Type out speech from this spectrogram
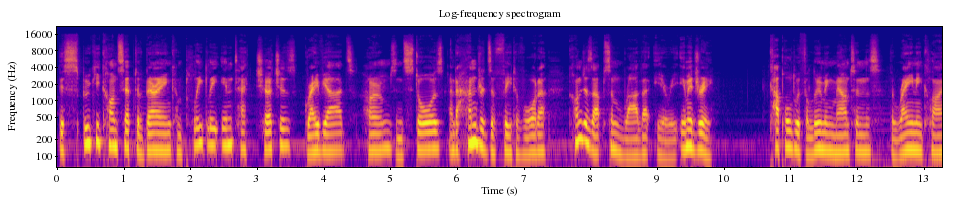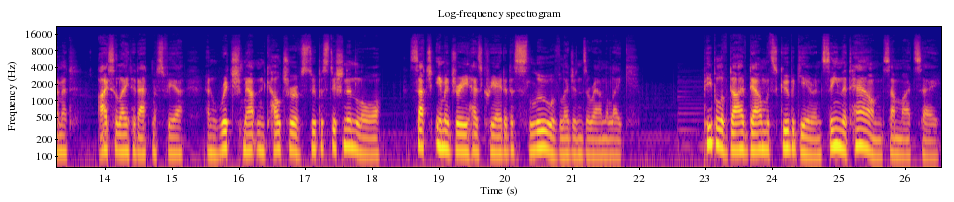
This spooky concept of burying completely intact churches, graveyards, homes, and stores under hundreds of feet of water conjures up some rather eerie imagery coupled with the looming mountains, the rainy climate, isolated atmosphere, and rich mountain culture of superstition and lore, such imagery has created a slew of legends around the lake. People have dived down with scuba gear and seen the town, some might say.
